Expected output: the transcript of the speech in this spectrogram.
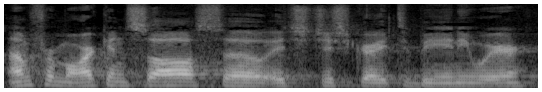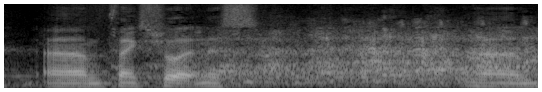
I'm from Arkansas, so it's just great to be anywhere. Um, thanks for letting us. Um,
